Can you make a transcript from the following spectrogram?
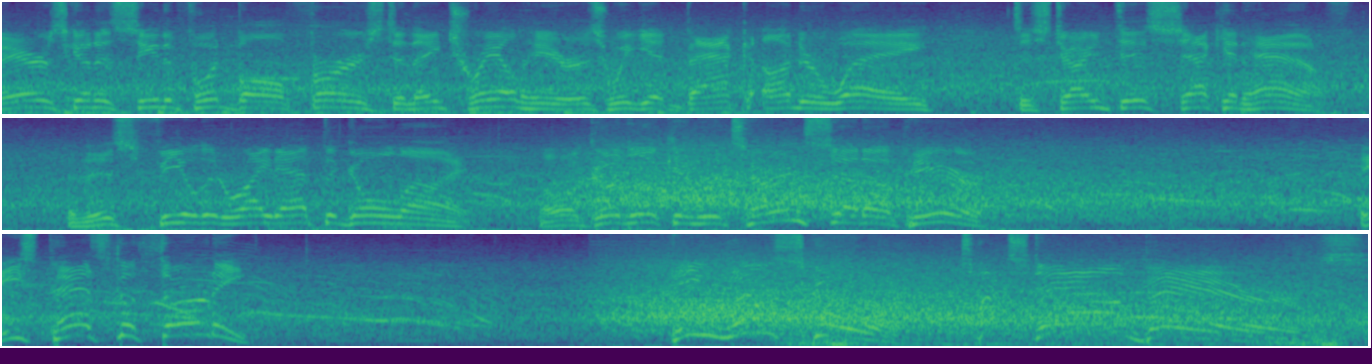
Bears going to see the football first, and they trail here as we get back underway to start this second half. This fielded right at the goal line. Oh, a good-looking return set up here. He's past the 30. He will score. Touchdown, Bears.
